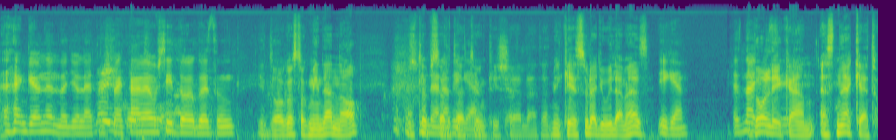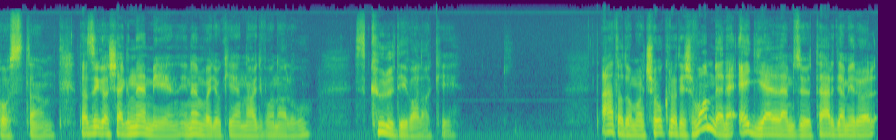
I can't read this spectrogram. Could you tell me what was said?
Engem nem nagyon lehet most megtalálni, most itt dolgozunk. Itt dolgoztok minden nap? most Többször minden nap, tettünk igen. kísérletet. Mi készül egy új lemez? Igen. Ez nagyon Dollikám, ezt neked hoztam. De az igazság nem én, én nem vagyok ilyen nagyvonalú. Ezt küldi valaki. Átadom a csokrot, és van benne egy jellemző tárgy, amiről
